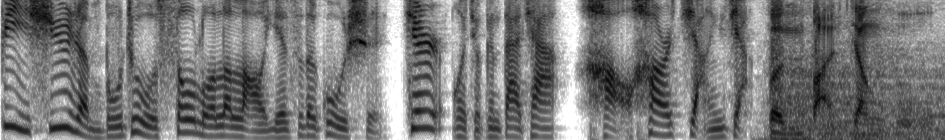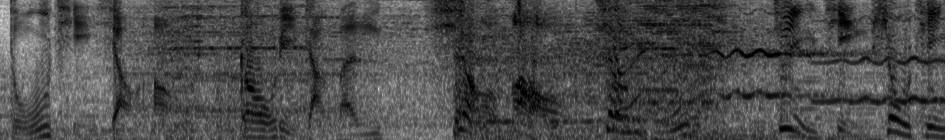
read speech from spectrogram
必须忍不住搜罗了老爷子的故事。今儿我就跟大家好好讲一讲。纷繁江湖，独起笑傲。高丽掌门笑傲江湖，敬请收听。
